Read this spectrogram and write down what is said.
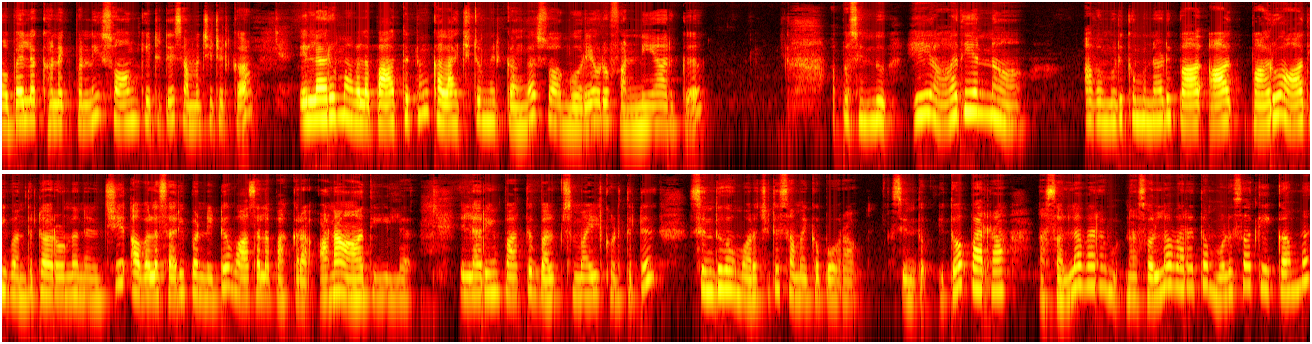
மொபைலில் கனெக்ட் பண்ணி சாங் கேட்டுகிட்டே சமைச்சிட்டு இருக்கா. எல்லோரும் அவளை பார்த்துட்டும் கலாய்ச்சிட்டும் இருக்காங்க. ஸோ அங்கே ஒரே ஒரு ஃபன்னியாக இருக்குது அப்போ சிந்து ஹே ஆதி அண்ணா. அவள் முடிக்க முன்னாடி பா ஆ பாரு ஆதி வந்துட்டாரோன்னு நினச்சி அவளை சரி பண்ணிவிட்டு வாசலை பார்க்குறா ஆனால் ஆதி இல்லை. எல்லாரையும் பார்த்து பல்ப் ஸ்மைல் கொடுத்துட்டு சிந்துவை முறைச்சிட்டு சமைக்க போகிறான் சிந்து இதோ பாடுறா நான் சொல்ல வர நான் சொல்ல வரத முழுசாக கேட்காம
